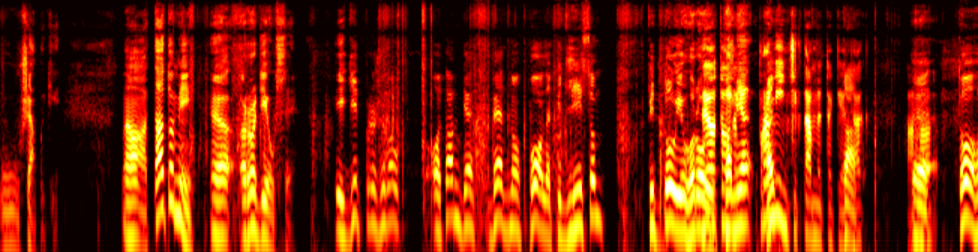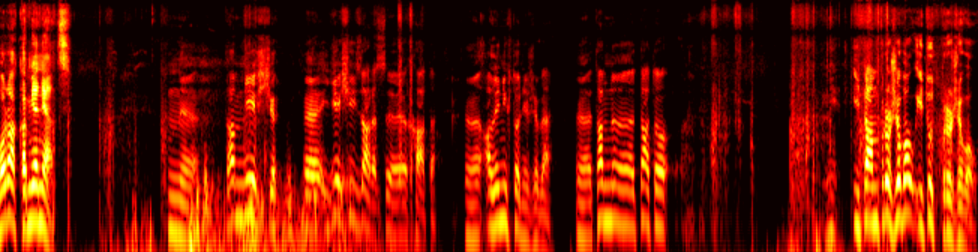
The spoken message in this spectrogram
у Шепоті. А, тато мій е, родився. І дід проживав отам, де видно поле під лісом, під тою Де горою. вже Кам'я- промінчик там не таке, так? Так. Ага. Е, то гора Кам'янець. Е, Там нижче е, є ще й зараз хата, але ніхто не живе. Там тато і там проживав, і тут проживав.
